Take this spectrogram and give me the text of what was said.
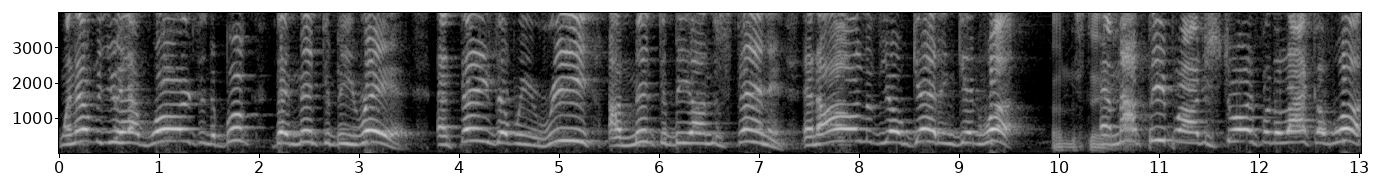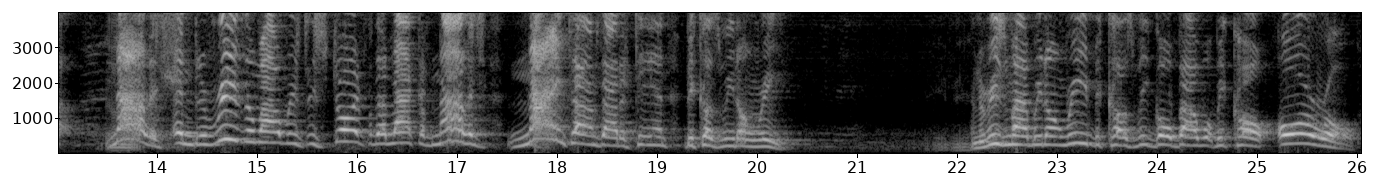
Whenever you have words in the book, they're meant to be read. And things that we read are meant to be understanding. And all of your getting get what? Understand. And my people are destroyed for the lack of what? Knowledge. And the reason why we're destroyed for the lack of knowledge, nine times out of ten, because we don't read. Amen. And the reason why we don't read, because we go by what we call oral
